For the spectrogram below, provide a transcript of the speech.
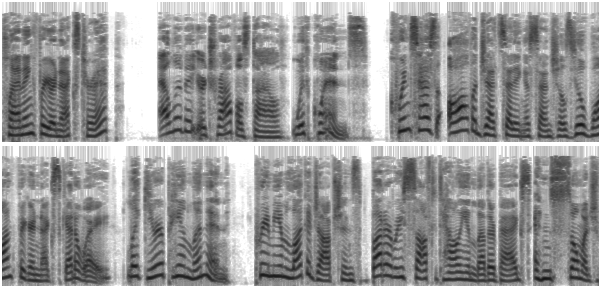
Planning for your next trip? Elevate your travel style with Quince. Quince has all the jet setting essentials you'll want for your next getaway, like European linen, premium luggage options, buttery soft Italian leather bags, and so much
